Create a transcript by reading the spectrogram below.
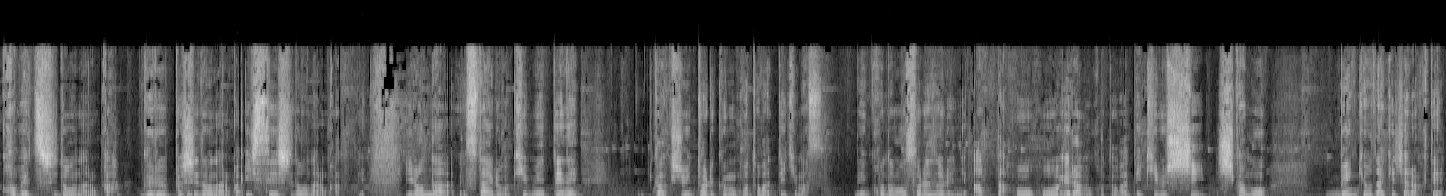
個別指導なのかグループ指導なのか一斉指導なのかっていろんなスタイルを決めてね学習に取り組むことができます。で子どもそれぞれに合った方法を選ぶことができるししかも勉強だけじゃなくて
